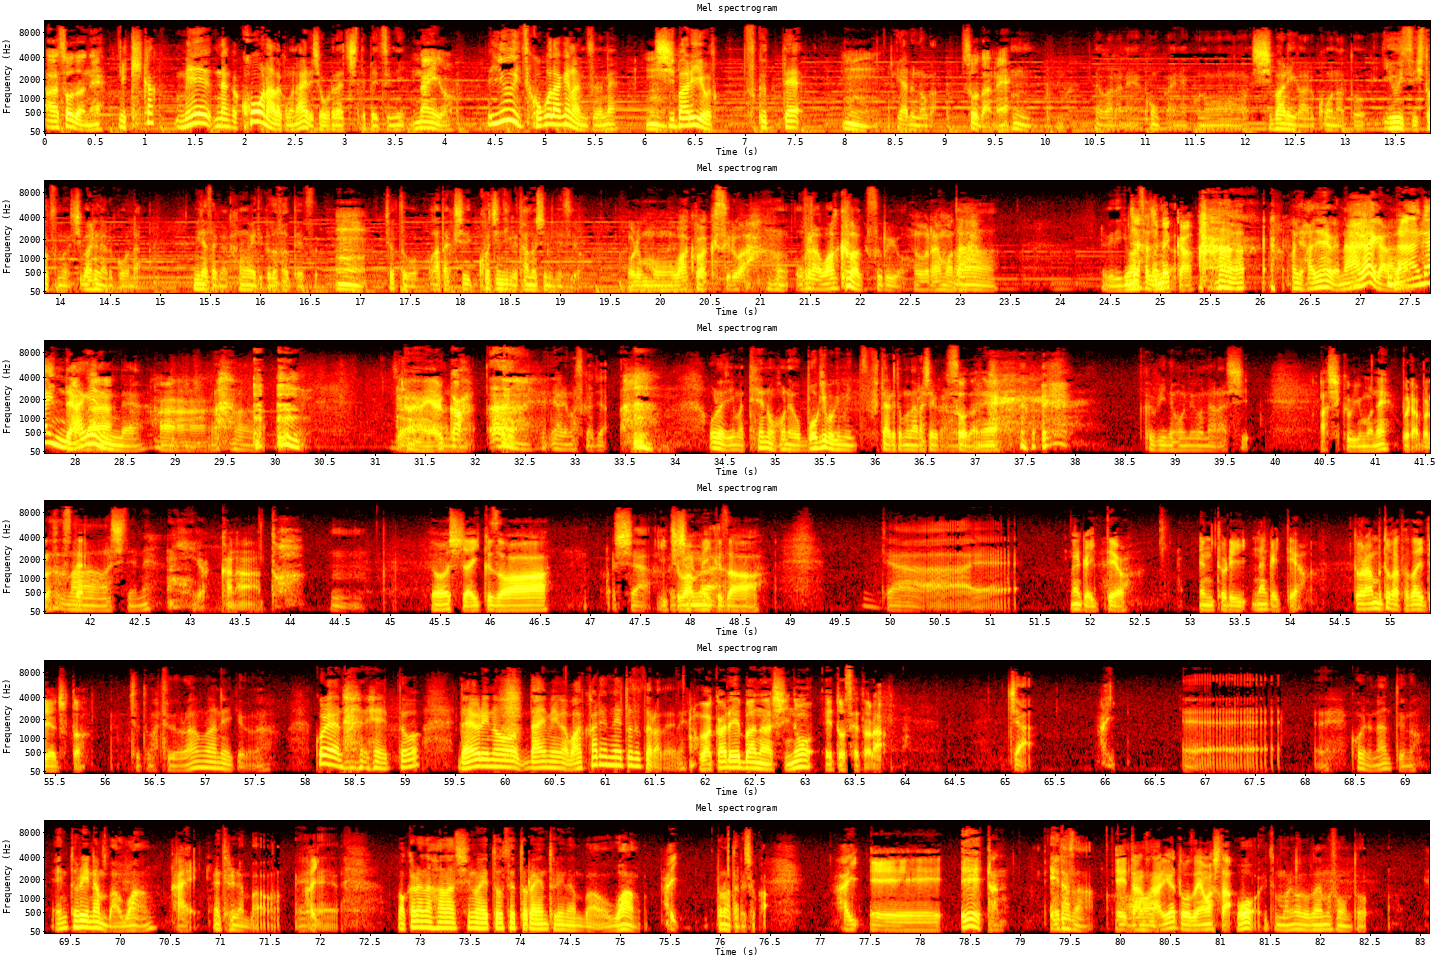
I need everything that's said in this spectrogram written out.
あそうだね。で企画めなんかコーナーとかもないでしょ俺たちって別に。ないよ。で唯一ここだけなんですよね、うん。縛りを作ってうん。やるのが、そうだね。うん、だからね今回ねこの縛りがあるコーナーと唯一一つの縛りのあるコーナー皆さんが考えてくださったやつ。うん。ちょっと私個人的に楽しみですよ。俺もうワクワクするわ。う ん俺はワクワクするよ。俺はまだじゃあ始めっか。始めるか。ら長いからね。長いんだよな。長いんだよ。あ じあやるか。やりますか。じゃあ。俺たち今手の骨をボキボキ2人とも鳴らしてるから、そうだね。首の骨を鳴らし足首もねブラブラさせて。回してね。やっかなと。うん。よしじゃあ行くぞ。よっしゃ。1番目行くぞ。じゃあ、えなんか言ってよ。エントリーなんか言ってよ。ドラムとか叩いてよちょっと。ーちょっと待ってドラムはねえけどな。これ えっ、とだよりの題名が「別れネットセトラ」だよね。別れ話のエトセトラ。じゃあ。はい。えーこういうのなんていうの？エントリーナンバー1はい。エントリーナンバーワン、えーはい別れの話のエトセトラエントリーナンバーワン。はい。どなたでしょうか？はいえー、エータン。エータさん。エータンさんありががとうございました。おいつもありがとうございます本当。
